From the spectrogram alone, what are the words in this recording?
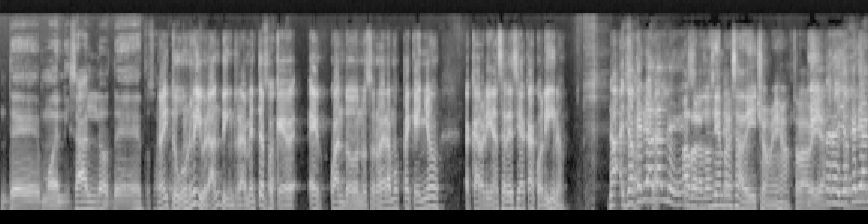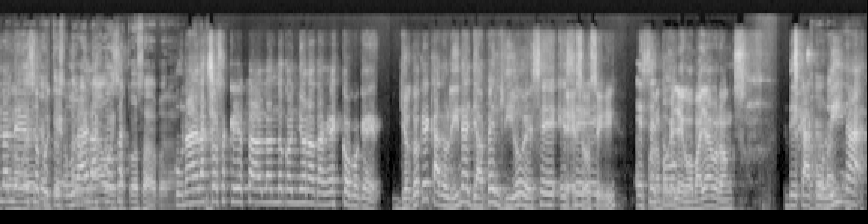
de modernizarlos, de... No, y tuvo un rebranding realmente, porque eh, cuando nosotros éramos pequeños, a Carolina se le decía Cacolina. No, yo quería hablarle de eso. Ah, pero eso siempre se ha dicho, mijo, todavía. pero yo quería hablarle de eso porque una de las cosas, una de las cosas que yo estaba hablando con Jonathan es como que yo creo que Carolina ya perdió ese, ese eso sí. Ese bueno, porque llegó Vaya Bronx. De Carolina,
